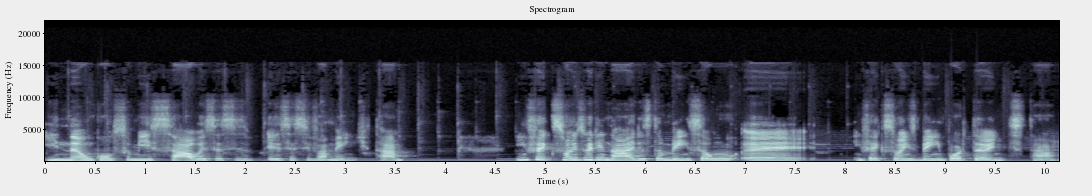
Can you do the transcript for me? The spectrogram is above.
e não consumir sal excessivamente, tá? Infecções urinárias também são é, infecções bem importantes, tá?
